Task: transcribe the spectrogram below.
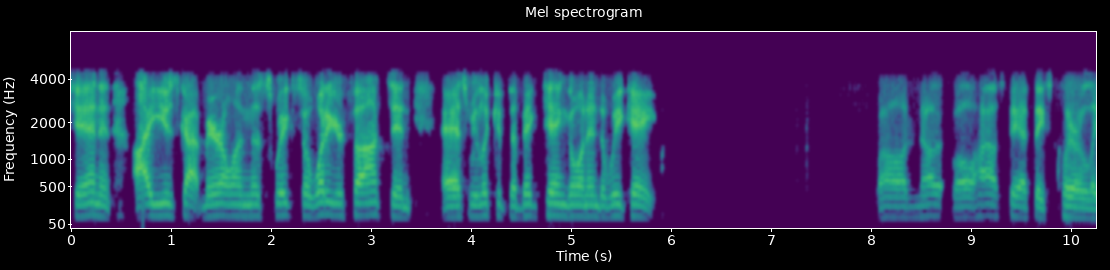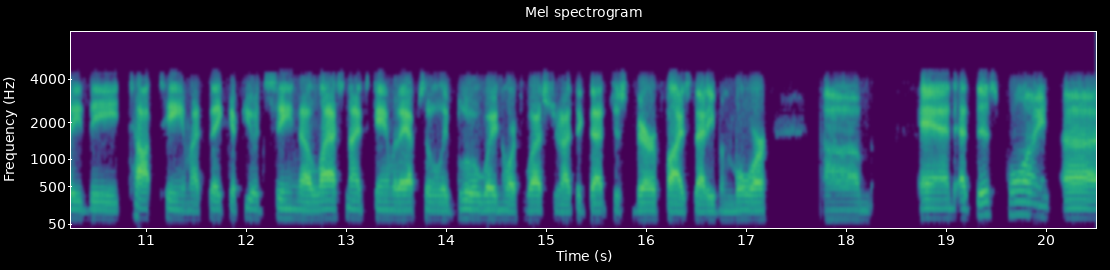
Ten, and IU's got Maryland this week. So, what are your thoughts? And as we look at the Big Ten going into Week Eight. Well, another well, Ohio State I think is clearly the top team. I think if you had seen uh, last night's game where they absolutely blew away Northwestern, I think that just verifies that even more. Um, and at this point, uh,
